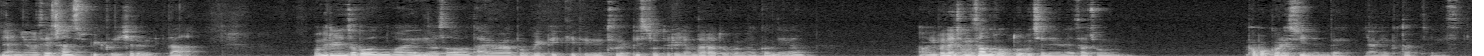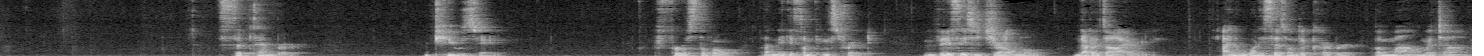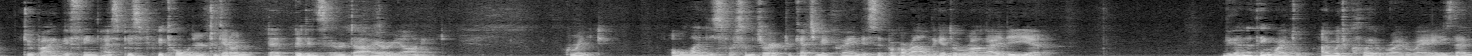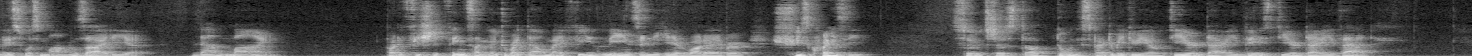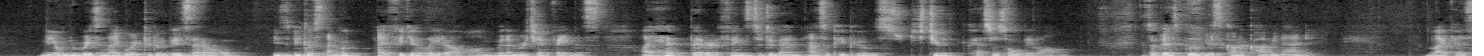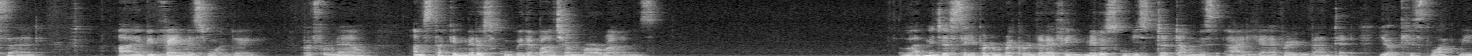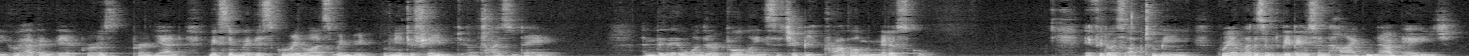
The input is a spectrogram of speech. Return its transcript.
네, 안녕하세요. 찬스 위클리 섀도우입니다. 오늘은 저번 화에 이어서 다이어 오브 윈피키드 두 에피소드를 연달아 녹음할 건데요. 어, 이번엔 정상 속도로 진행해서 좀 버벅거릴 수 있는데 양해 부탁드리겠습니다. September Tuesday First of all, let me get something straight. This is a journal, not a diary. I know what it says on the cover, but mom went on to buy this thing, I specifically told her to get one that didn't say her diary on it. Great. All I need is for some jerk to catch me carrying this book around to get the wrong idea. The other thing I want to clear right away is that this was mom's idea, not mine. But if she thinks I'm going to write down my feelings in here, whatever, she's crazy. So just don't don't expect me to be doing dear diary this, dear diary that. The only reason I agreed to do this at all is because I'm going, I figure later on when I'm rich and famous, I have better things to do than answer people's stupid questions all day long. So this book is gonna come in handy. Like I said, I'll be famous one day, but for now, I'm stuck in middle school with a bunch of morons. Let me just say for the record that I think middle school is the dumbest idea ever invented. You're kids like me who haven't their growth spurt yet mixing with these gorillas we need, we need to shave twice a day. And then I wonder bullying is such a big problem in middle school. If it was up to me, grade levels would be based on height, not age.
